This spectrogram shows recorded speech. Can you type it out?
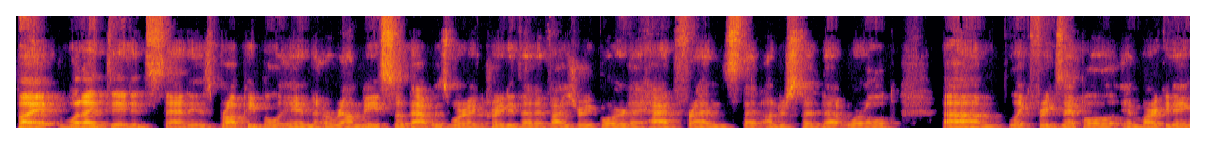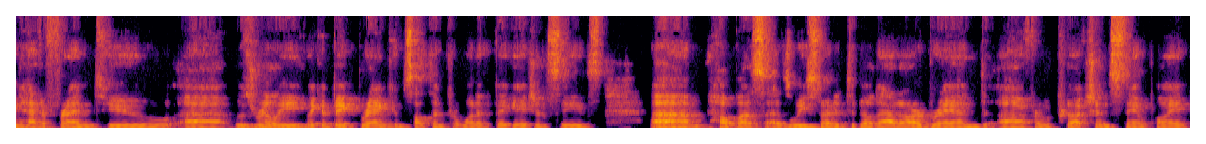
but what I did instead is brought people in around me. So that was where I created that advisory board. I had friends that understood that world. Um, like for example, in marketing, had a friend who uh, was really like a big brand consultant for one of the big agencies um, help us as we started to build out our brand uh, from a production standpoint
